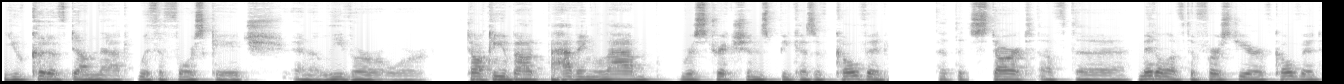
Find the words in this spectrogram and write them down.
You could have done that with a force gauge and a lever or talking about having lab restrictions because of COVID. At the start of the middle of the first year of COVID,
